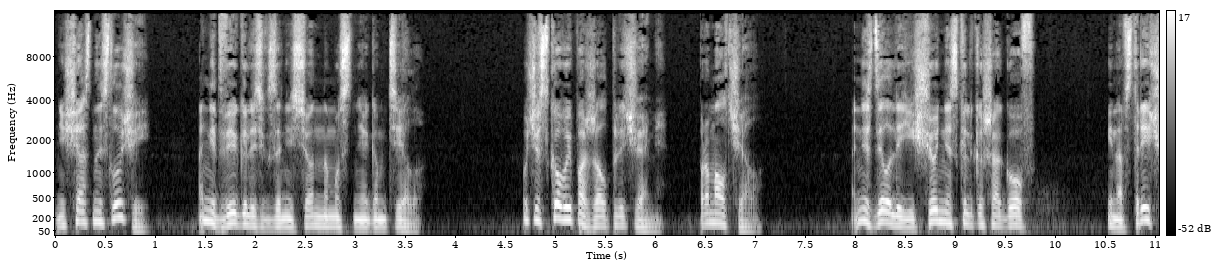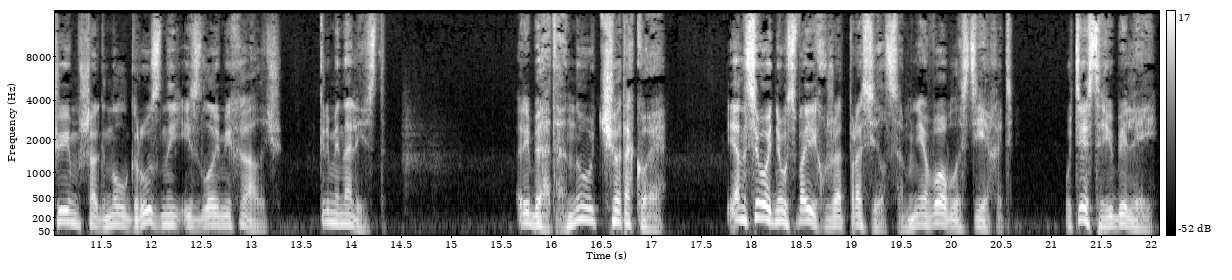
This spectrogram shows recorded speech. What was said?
Несчастный случай? Они двигались к занесенному снегом телу. Участковый пожал плечами, промолчал. Они сделали еще несколько шагов, и навстречу им шагнул грузный и злой Михалыч, криминалист. «Ребята, ну что такое?» Я на сегодня у своих уже отпросился. Мне в область ехать. У тестя юбилей.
